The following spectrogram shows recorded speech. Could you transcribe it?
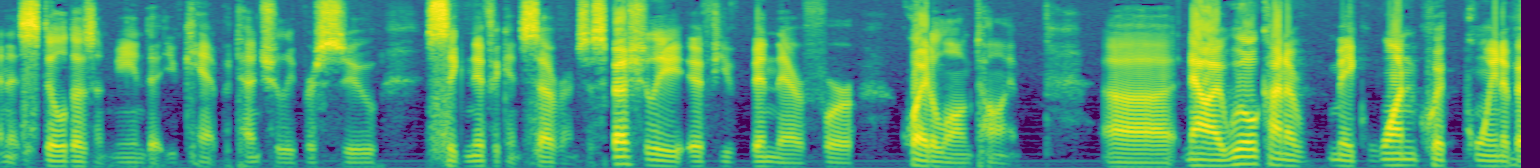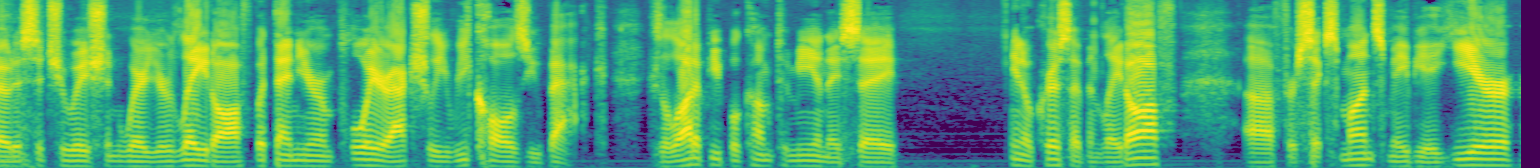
and it still doesn't mean that you can't potentially pursue significant severance, especially if you've been there for quite a long time. Uh, now, I will kind of make one quick point about a situation where you're laid off, but then your employer actually recalls you back. Because a lot of people come to me and they say, you know, Chris, I've been laid off uh, for six months, maybe a year.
